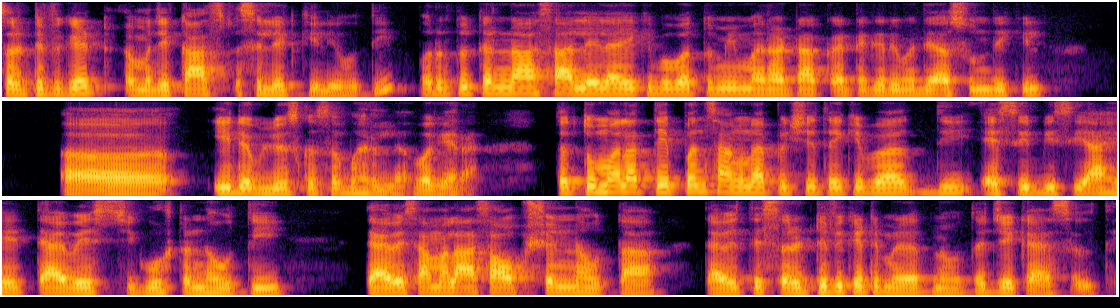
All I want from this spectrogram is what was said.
सर्टिफिकेट म्हणजे कास्ट सिलेक्ट केली होती. परंतु त्यांना असं आलेलं आहे की बाबा तुम्ही मराठा कॅटेगरीमध्ये असून देखील ईडब्ल्यू एस कसं भरलं वगैरे. तर तुम्हाला ते पण सांगणं अपेक्षित आहे की बाबा जी एसीबीसी आहे त्यावेळेसची गोष्ट नव्हती. त्यावेळेस आम्हाला असा ऑप्शन नव्हता. त्यावेळेस ते सर्टिफिकेट मिळत नव्हतं जे काय असेल ते.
